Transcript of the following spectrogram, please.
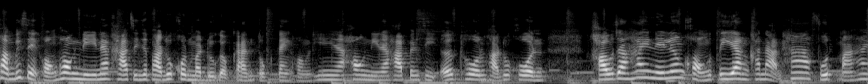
ความพิเศษของห้องนี้นะคะซินจะพาทุกคนมาดูกับการตกแต่งของที่นี่นะห้องนี้นะคะ เป็นสีเอิร์กโทนค่ะทุกคนเขาจะให้ในเรื่องของเตียงขนาด 5 ฟุตมาให้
